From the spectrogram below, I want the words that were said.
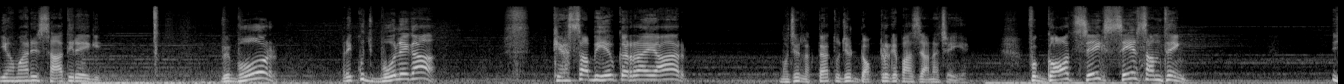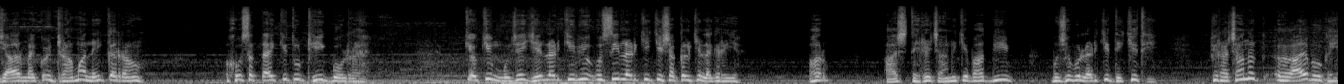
ये हमारे साथ ही रहेगी। विभोर, अरे कुछ बोलेगा? कैसा बिहेव कर रहा है यार? मुझे लगता है तुझे डॉक्टर के पास जाना चाहिए। फॉर गॉड सेक से समथिंग यार, मैं कोई ड्रामा नहीं कर रहा हूँ। हो सकता है कि तू ठीक बोल रहा है, क्योंकि मुझे ये लड़की भी उसी लड़की की शक्ल की लग रही है। और आज तेरे जाने के बाद भी मुझे वो लड़की दिखी थी। फिर अचानक गायब हो गई।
